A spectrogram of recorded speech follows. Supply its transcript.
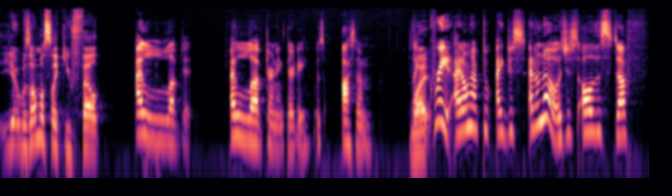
it was almost like you felt I loved it. I loved turning 30. It was awesome. Like, Why- great. I don't have to, I just, I don't know. It's just all this stuff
